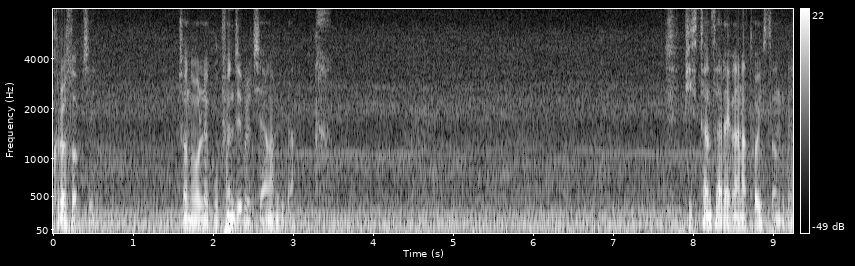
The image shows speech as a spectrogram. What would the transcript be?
그럴 수 없지. 전 원래 무편집을 지향합니다. 비슷한 사례가 하나 더 있었는데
